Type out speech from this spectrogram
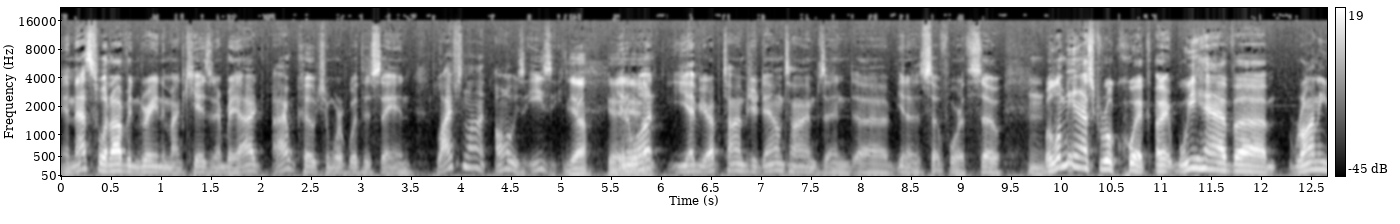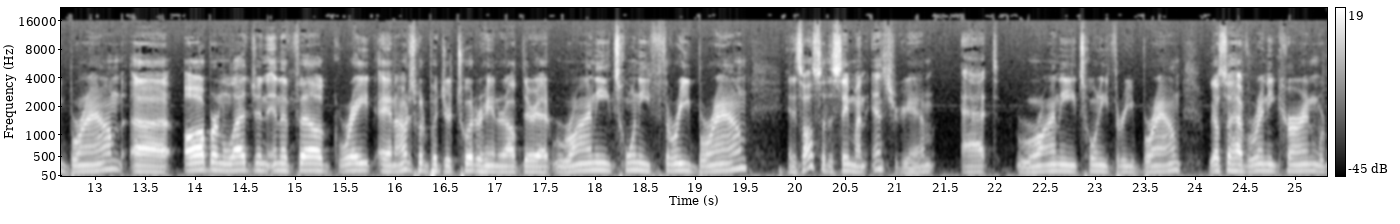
And that's what I've ingrained in my kids and everybody I, I coach and work with is saying life's not always easy. Yeah, yeah. you know yeah. what? You have your up times, your down times, and uh, you know so forth. So, Hmm. well, let me ask real quick. All right, we have uh, Ronnie Brown, uh, Auburn legend, NFL great, and I just want to put your Twitter handle out there at Ronnie23 Brown, and it's also the same on Instagram at Ronnie23 Brown. We also have Rennie Curran. We're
